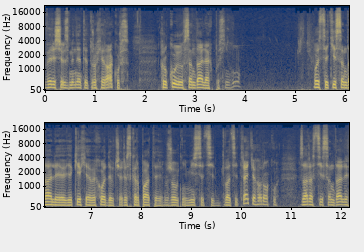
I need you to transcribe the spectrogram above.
Вирішив змінити трохи ракурс. Крокую в сандалях по снігу. Ось це ті сандалі, в яких я виходив через Карпати в жовтні місяці 23-го року. Зараз ці сандалі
